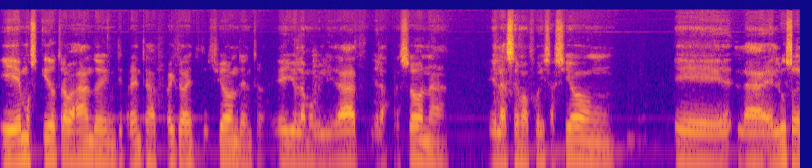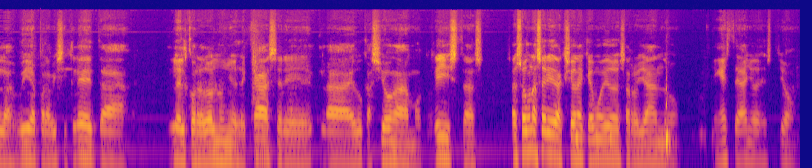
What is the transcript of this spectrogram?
y hemos ido trabajando en diferentes aspectos de la institución, dentro de ellos la movilidad de las personas, eh, la semaforización, eh, la- el uso de las vías para bicicleta, el corredor Núñez de Cáceres, la educación a motoristas. O sea, son una serie de acciones que hemos ido desarrollando en este año de gestión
